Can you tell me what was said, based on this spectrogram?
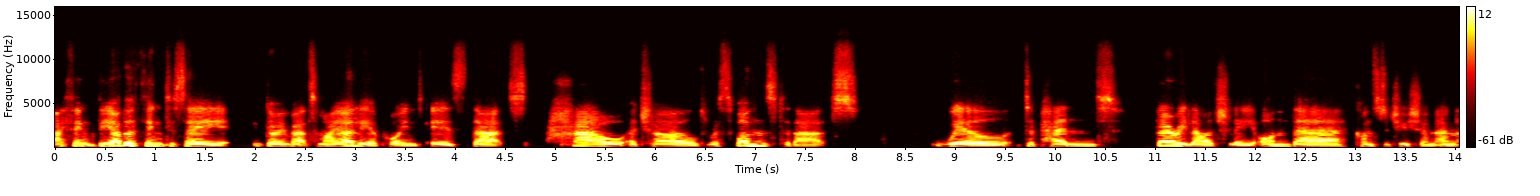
I think the other thing to say, going back to my earlier point, is that how a child responds to that will depend very largely on their constitution. And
